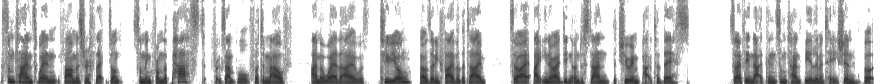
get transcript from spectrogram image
sometimes when farmers reflect on something from the past, for example, foot and mouth, I'm aware that I was too young. I was only five at the time. So I, I, you know, I didn't understand the true impact of this. So I think that can sometimes be a limitation, but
